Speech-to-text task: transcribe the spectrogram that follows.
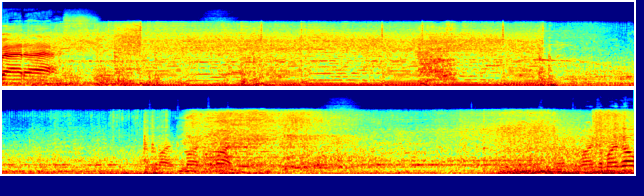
Badass. Come on, come on, come on. Come on, come on, come on, go.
